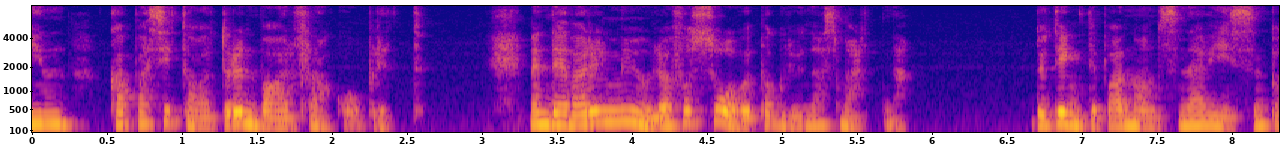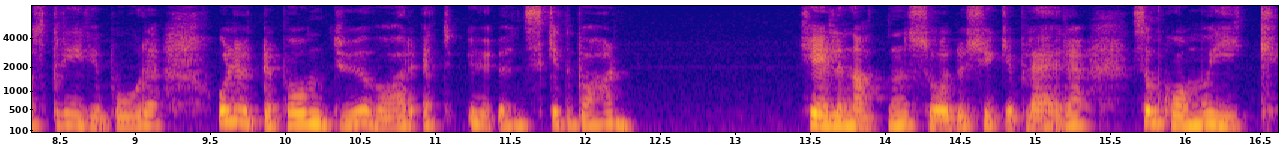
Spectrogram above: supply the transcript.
inkapasitatoren var frakoblet, men det var umulig å få sove på grunn av smertene. Du tenkte på annonsen i avisen på skrivebordet og lurte på om du var et uønsket barn. Hele natten så du sykepleiere som kom og gikk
